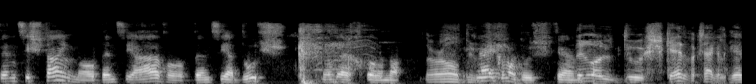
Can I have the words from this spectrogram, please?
בנצי 2, או בנצי האב, או בנצי הדוש, לא יודע איך קוראים לו. they're all douche. נראה כמו דוש, כן. דרול דוש, כן, בבקשה, גלגל.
